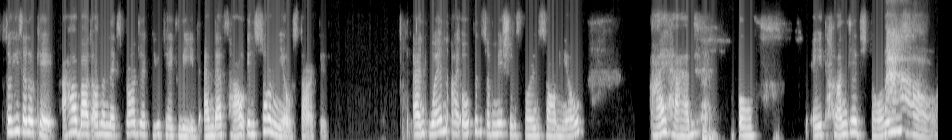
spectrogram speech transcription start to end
So he said okay how about on the next project you take lead? And that's how insomnio started and when I opened submissions for Insomnio, I had oh, 800 stories. Wow.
